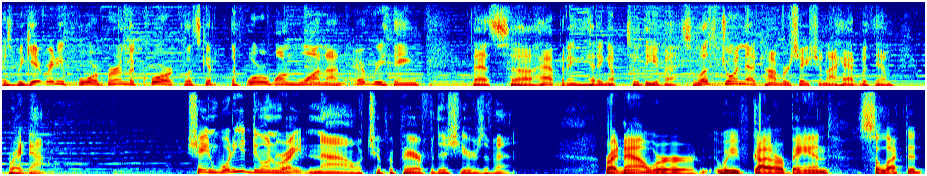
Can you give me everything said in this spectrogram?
as we get ready for Burn the Cork, let's get the 411 on everything that's uh, happening heading up to the event. So let's join that conversation I had with him right now. Shane, what are you doing right now to prepare for this year's event? Right now, we're we've got our band selected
